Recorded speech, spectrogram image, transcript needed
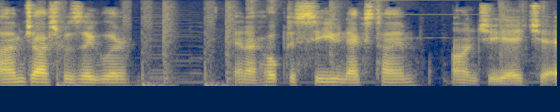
I'm Joshua Ziegler, and I hope to see you next time on GHA.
